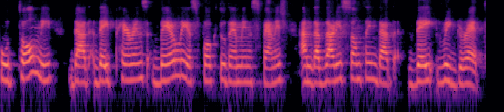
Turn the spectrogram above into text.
who told me that their parents barely spoke to them in Spanish and that that is something that they regret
